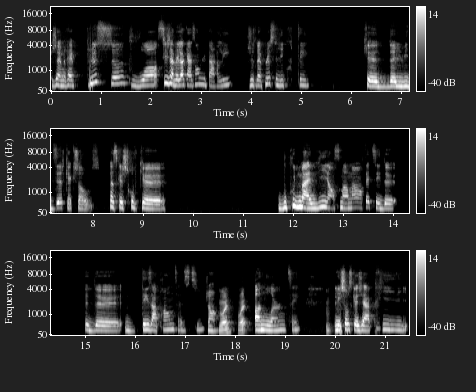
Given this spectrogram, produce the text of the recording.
j'aimerais plus ça, pouvoir, si j'avais l'occasion de lui parler, je voudrais plus l'écouter que de lui dire quelque chose. Parce que je trouve que beaucoup de ma vie en ce moment, en fait, c'est de de désapprendre, ça se dit, genre Ouais, ouais. unlearn, tu sais. Mm. Les choses que j'ai appris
